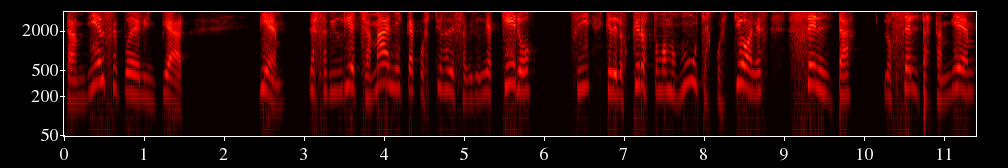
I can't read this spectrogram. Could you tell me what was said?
también se puede limpiar. Bien, la sabiduría chamánica, cuestiones de sabiduría quero, que de los queros tomamos muchas cuestiones, celta, los celtas también,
